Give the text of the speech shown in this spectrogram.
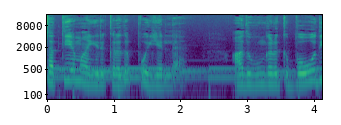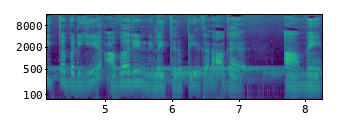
சத்தியமாய் இருக்கிறது பொய்யல்ல அது உங்களுக்கு போதித்தபடியே அவரில் நிலைத்திருப்பீர்களாக. ஆமேன்.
